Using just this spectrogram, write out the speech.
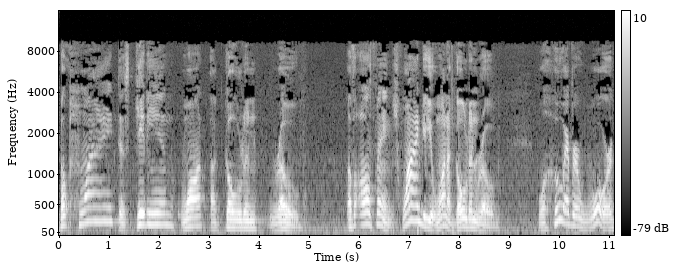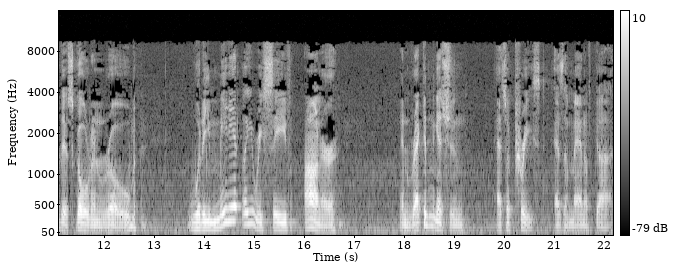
But why does Gideon want a golden robe? Of all things, why do you want a golden robe? Well, whoever wore this golden robe would immediately receive honor and recognition as a priest, as a man of God.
